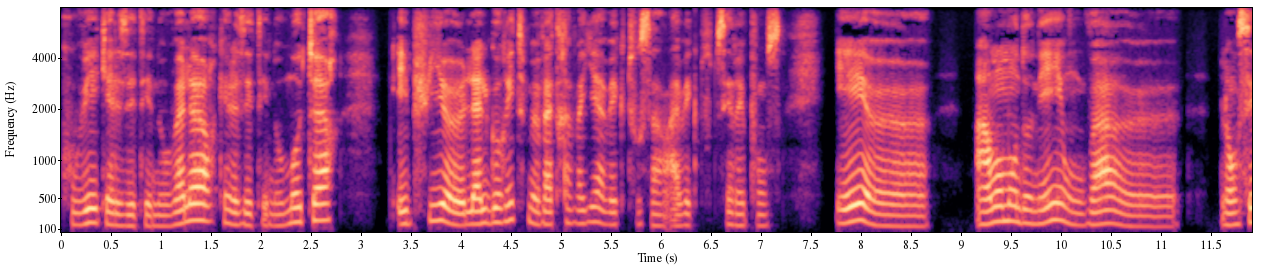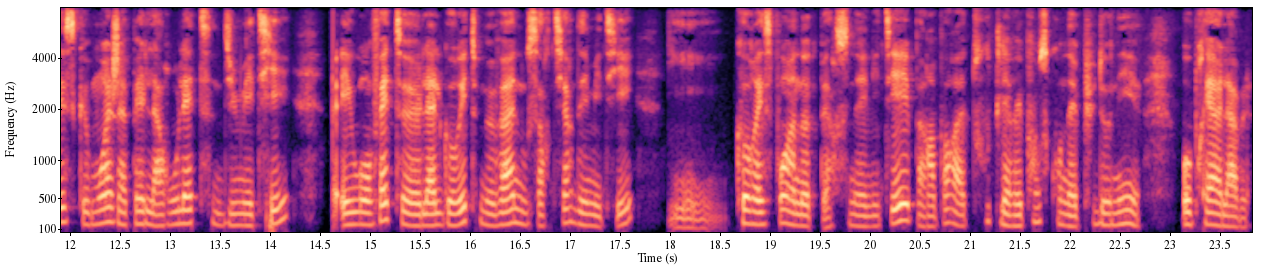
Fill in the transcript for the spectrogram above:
Prouvé quelles étaient nos valeurs, quels étaient nos moteurs. Et puis l'algorithme va travailler avec tout ça, avec toutes ces réponses. Et à un moment donné, on va lancer ce que moi j'appelle la roulette du métier et où en fait euh, l'algorithme va nous sortir des métiers qui correspondent à notre personnalité par rapport à toutes les réponses qu'on a pu donner au préalable.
